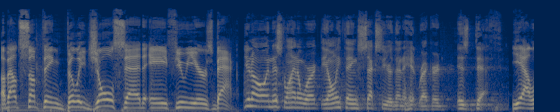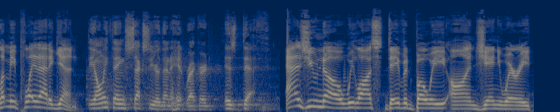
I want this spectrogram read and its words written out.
about something Billy Joel said a few years back. You know, in this line of work, the only thing sexier than a hit record is death. Yeah, let me play that again. The only thing sexier than a hit record is death. As you know, we lost David Bowie on January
